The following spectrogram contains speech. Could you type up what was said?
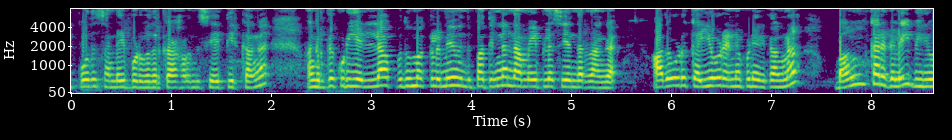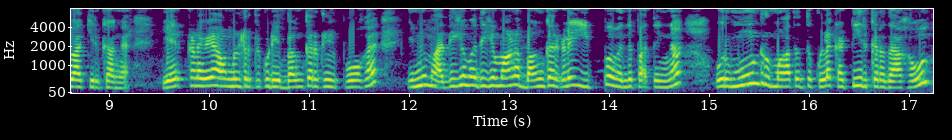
இப்போது சண்டை போடுவதற்காக வந்து சேர்த்திருக்காங்க. அங்கே இருக்கக்கூடிய எல்லா பொதுமக்களுமே வந்து பார்த்தீங்கன்னா இந்த அமைப்பில் சேர்ந்துடுறாங்க. அதோடு கையோடு என்ன பண்ணியிருக்காங்கன்னா பங்கர்களை விரிவாக்கியிருக்காங்க. ஏற்கனவே அவங்கள்ட்ட இருக்கக்கூடிய பங்கர்கள் போக இன்னும் அதிகம் அதிகமான பங்கர்களை இப்போ வந்து பார்த்திங்கன்னா ஒரு மூன்று மாதத்துக்குள்ளே கட்டியிருக்கிறதாகவும்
